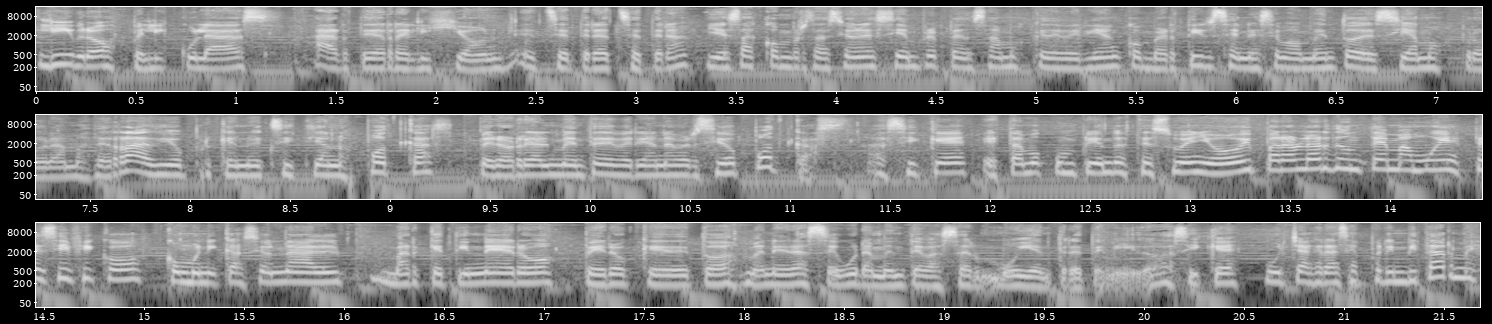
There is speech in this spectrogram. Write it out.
libros, películas, arte, religión, etcétera, etcétera. Y esas conversaciones siempre pensamos que deberían convertirse en ese momento decíamos programas de radio porque no existían los podcasts, pero realmente deberían haber sido podcasts. Así que estamos cumpliendo este sueño hoy para hablar de un tema muy específico, comunicacional, marketinero, pero que de todas maneras seguramente va a ser muy entretenido. Así que muchas gracias por invitarme.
